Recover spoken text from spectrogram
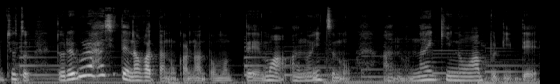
ー、ちょっとどれぐらい走ってなかったのかなと思ってまああのいつもあのナイキのアプリで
